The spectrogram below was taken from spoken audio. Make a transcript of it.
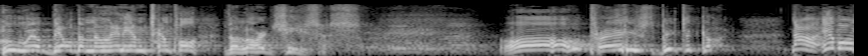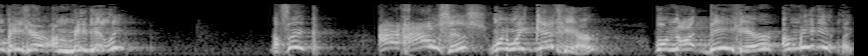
Who will build the millennium temple? The Lord Jesus. Oh, praise be to God. Now, it won't be here immediately. Now, think our houses, when we get here, will not be here immediately.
